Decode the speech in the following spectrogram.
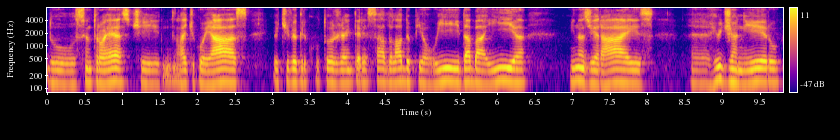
do centro-oeste, lá de Goiás. Eu tive agricultor já interessado lá do Piauí, da Bahia, Minas Gerais, é, Rio de Janeiro.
